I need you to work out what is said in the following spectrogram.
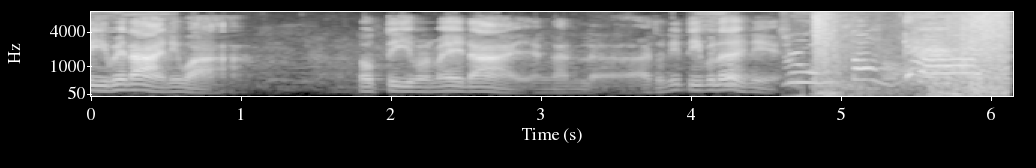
ตีไม่ได้นี่หว่า เราตีมันไม่ได้อย่างนั้นเหรอไอ้ตัวนี้ตีไปเลยนี่ ตรูต้องตาย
